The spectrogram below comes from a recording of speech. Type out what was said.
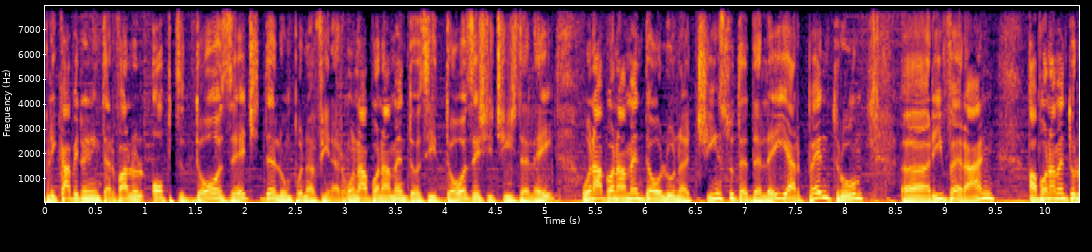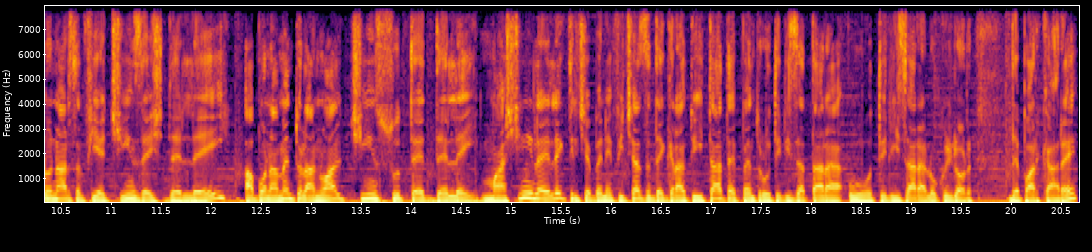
aplicabil în intervalul 8-20 de luni până vineri. Un abonament de o zi 25 de lei, un abonament de o lună 500 de lei, iar pentru uh, riverani, abonamentul lunar să fie 50 de lei, abonamentul anual 500 de lei. Mașinile electrice beneficiază de gratuitate pentru utilizarea, utilizarea locurilor de parcare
